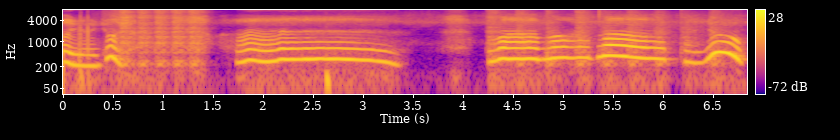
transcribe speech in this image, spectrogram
Ой-ой-ой. Бла-бла-бла, пою.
